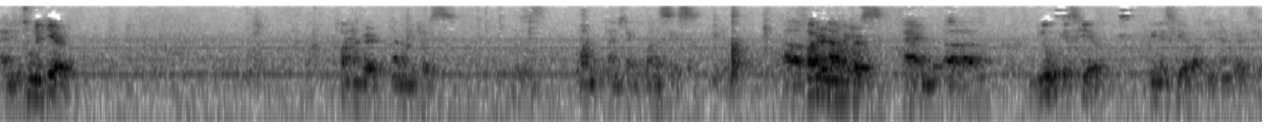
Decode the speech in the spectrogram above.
And you zoom in here, 500 nanometers. This is 1 times 10 to the minus 6 meters. Uh, 500 nanometers and uh, blue is here, green is here roughly, and red is here,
